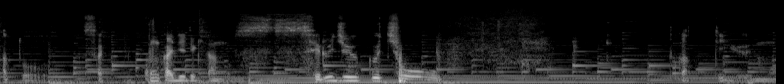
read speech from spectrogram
とあとさ今回出てきたのセルジューク朝とかっていうのも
